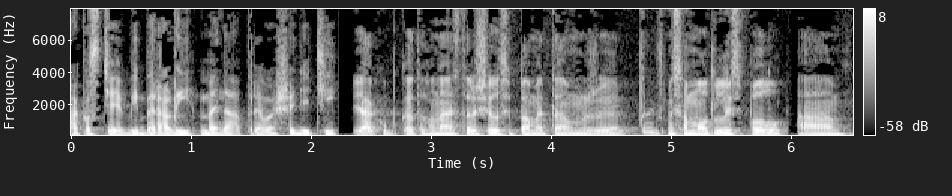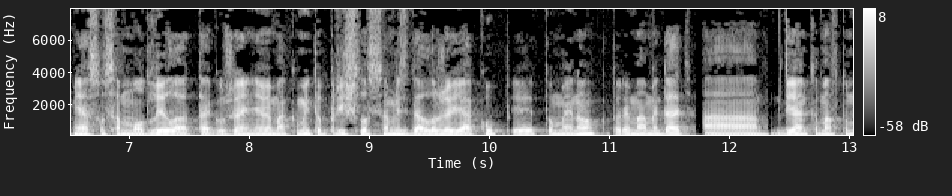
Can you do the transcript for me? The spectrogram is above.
Ako ste vyberali mená pre vaše deti? Jakubka toho najstaršieho si pamätám, že tak sme sa modlili spolu a ja som sa modlil a tak už aj neviem, ako mi to prišlo, sa mi zdalo, že Jakub je to meno, ktoré máme dať a Dianka ma v tom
